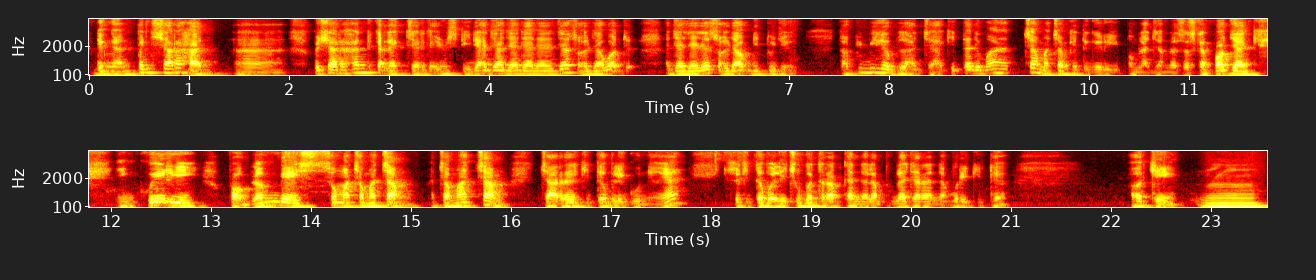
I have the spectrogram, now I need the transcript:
dengan pensyarahan. Ha, pensyarahan dekat lecture dekat universiti dia ajar ajar ajar ajar soal jawab ajar ajar, ajar soal jawab gitu je. Tapi bila belajar kita ada macam-macam kategori pembelajaran berdasarkan projek, inquiry, problem based, so macam-macam, macam-macam cara kita boleh guna ya. So kita boleh cuba terapkan dalam pembelajaran anak murid kita. Okay. Hmm.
